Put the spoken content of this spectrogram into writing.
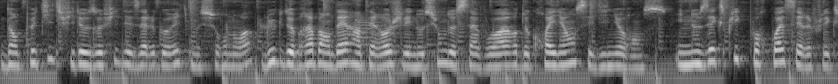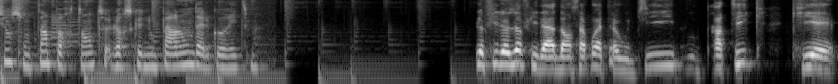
Dans Petite philosophie des algorithmes sournois, Luc de Brabander interroge les notions de savoir, de croyance et d'ignorance. Il nous explique pourquoi ces réflexions sont importantes lorsque nous parlons d'algorithmes. Le philosophe, il a dans sa boîte à outils une pratique qui est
